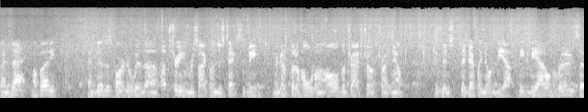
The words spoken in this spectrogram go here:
And Zach, my buddy and business partner with uh, Upstream Recycling just texted me. They're going to put a hold on all the trash trucks right now because they definitely don't be out, need to be out on the road. So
